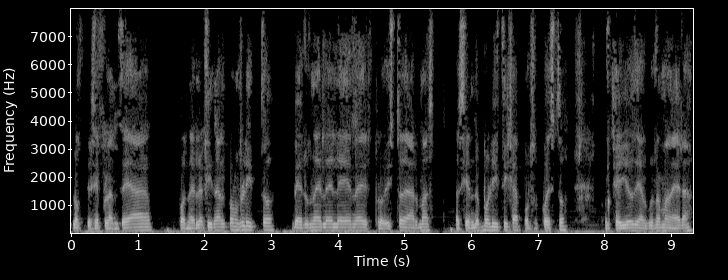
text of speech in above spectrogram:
lo que se plantea ponerle fin al conflicto, ver un LLN desprovisto de armas haciendo política, por supuesto, porque ellos de alguna manera,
